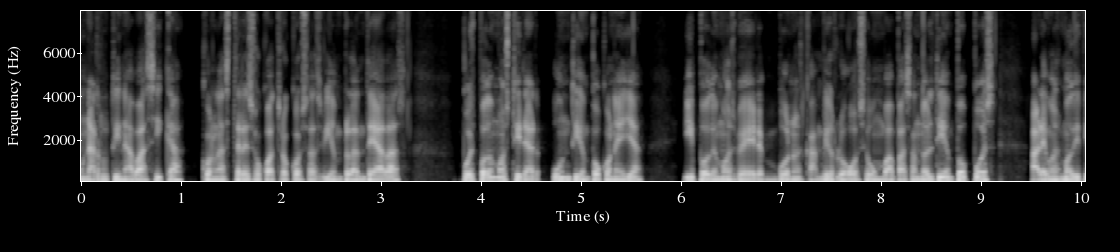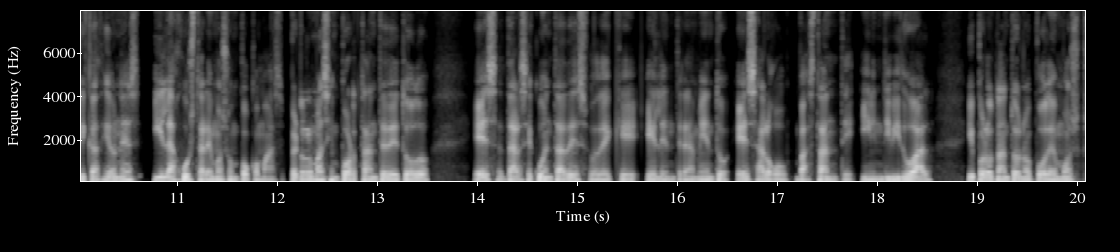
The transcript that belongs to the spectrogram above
una rutina básica, con las tres o cuatro cosas bien planteadas, pues podemos tirar un tiempo con ella y podemos ver buenos cambios. Luego, según va pasando el tiempo, pues haremos modificaciones y la ajustaremos un poco más. Pero lo más importante de todo es darse cuenta de eso, de que el entrenamiento es algo bastante individual y por lo tanto no podemos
